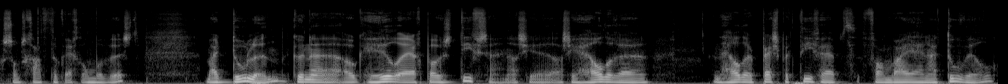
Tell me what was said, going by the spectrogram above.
soms gaat het ook echt onbewust. Maar doelen kunnen ook heel erg positief zijn. Als je, als je heldere, een helder perspectief hebt van waar jij naartoe wil,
